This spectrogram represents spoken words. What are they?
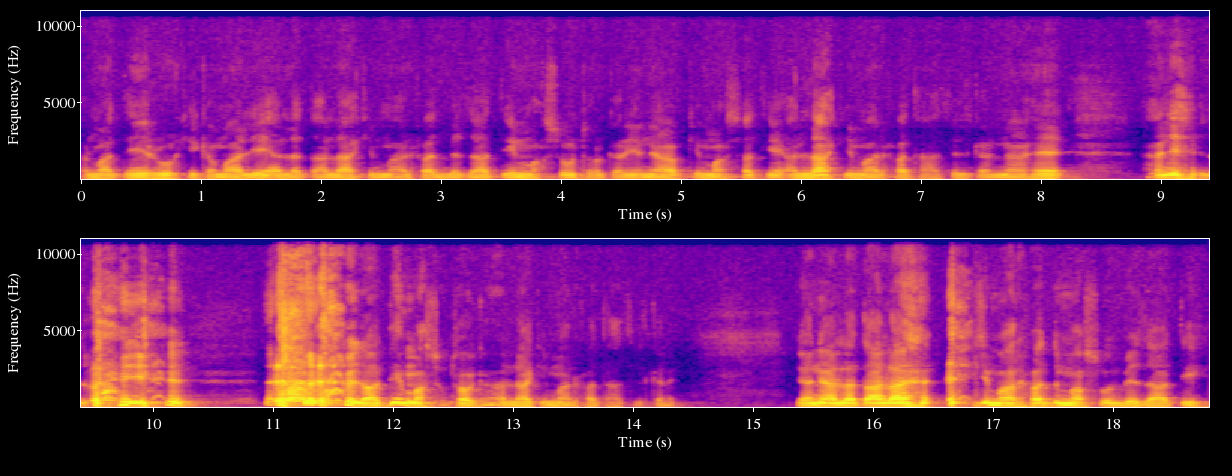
فرماتے ہیں، روح کی کمال یہ اللہ تعالیٰ کی معرفت بے ذاتی مقصود ہو کر یعنی آپ کے مقصد یہ اللہ کی معرفت حاصل کرنا ہے۔ ہاں جی ذاتی مقصود ہو کر اللہ کی معرفت حاصل کریں۔ یعنی اللہ تعالیٰ کی معرفت مقصود بے ذاتی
